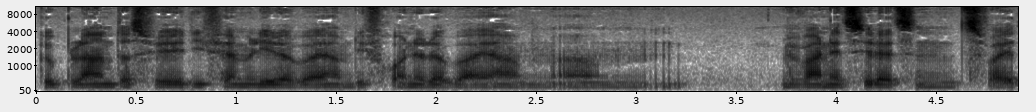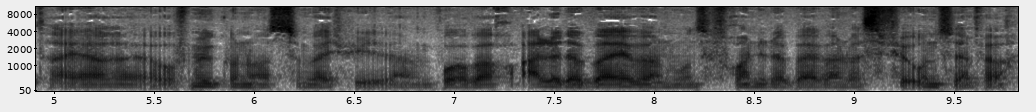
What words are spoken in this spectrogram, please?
geplant, dass wir die Family dabei haben, die Freunde dabei haben. Ähm, wir waren jetzt die letzten zwei, drei Jahre auf Mykonos zum Beispiel, ähm, wo aber auch alle dabei waren, wo unsere Freunde dabei waren, was für uns einfach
